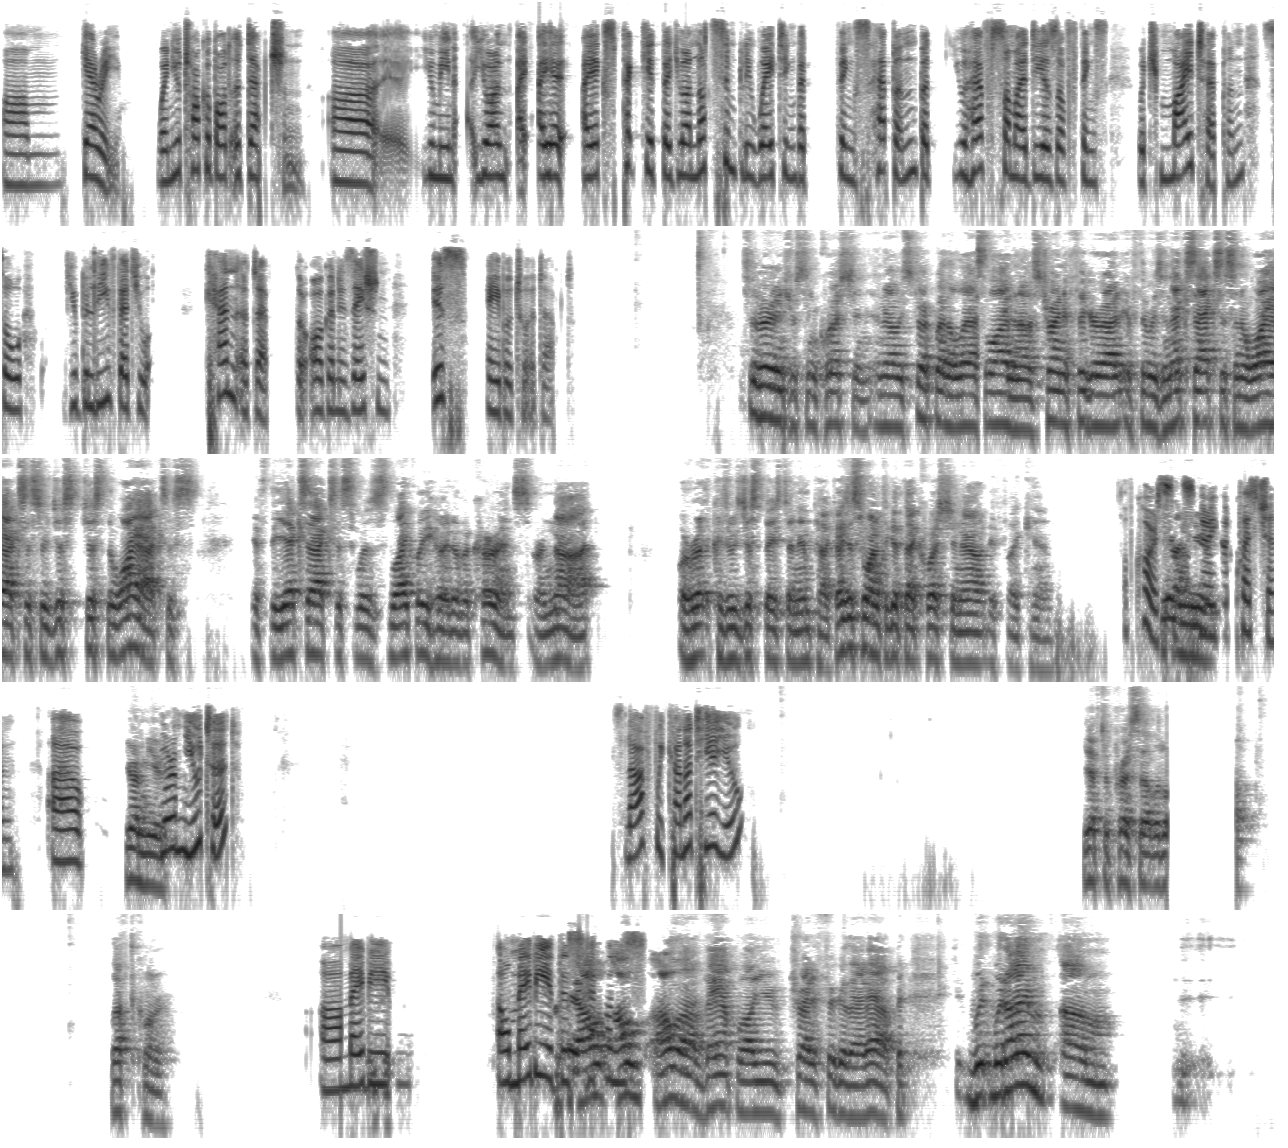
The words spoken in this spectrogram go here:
Um, Gary, when you talk about adaptation, uh, you mean you are? I, I, I expect it that you are not simply waiting that things happen, but you have some ideas of things which might happen. So you believe that you can adapt. The organization is able to adapt. It's a very interesting question, and I was struck by the last slide, and I was trying to figure out if there was an x-axis and a y-axis, or just just the y-axis. if the x-axis was likelihood of occurrence or not, or because it was just based on impact. I just wanted to get that question out if I can. Of course, you're it's a very good question. Uh, you're unmuted. You're muted. Slav, we cannot hear you. You have to press that little left corner. Uh, maybe. Oh, maybe this okay, I'll, happens. I'll, I'll uh, vamp while you try to figure that out. But what, what I'm um,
